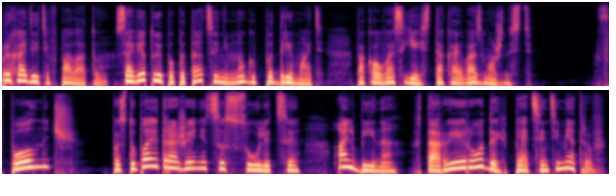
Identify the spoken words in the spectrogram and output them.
Проходите в палату. Советую попытаться немного подремать, пока у вас есть такая возможность. В полночь поступает роженица с улицы. Альбина. Вторые роды — 5 сантиметров.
